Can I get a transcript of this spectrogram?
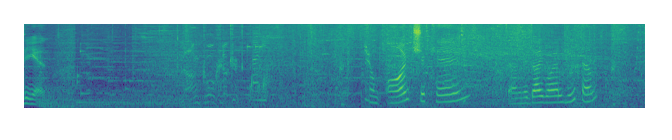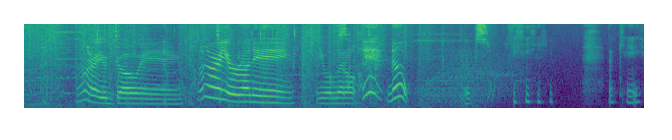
The end. Come on, chicken. I'm gonna die while hit him. Where are you going? Where are you running? You a little... no! Oops. okay.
